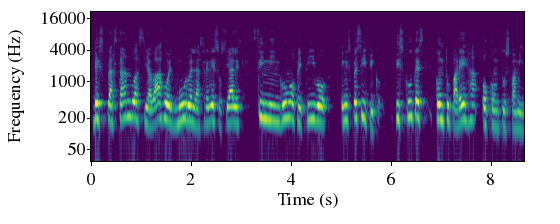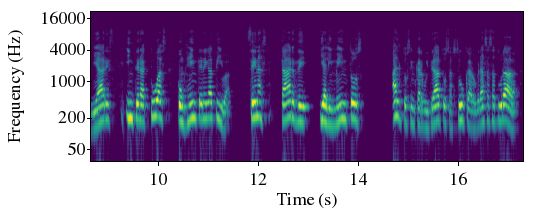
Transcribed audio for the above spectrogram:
desplazando hacia abajo el muro en las redes sociales sin ningún objetivo en específico. Discutes con tu pareja o con tus familiares, interactúas con gente negativa, cenas tarde y alimentos altos en carbohidratos, azúcar o grasa saturada.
